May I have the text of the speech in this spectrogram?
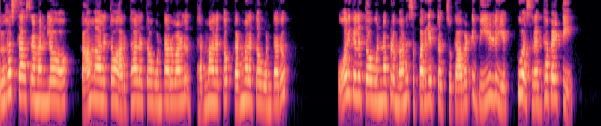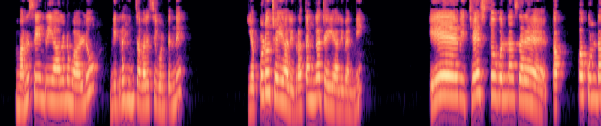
గృహస్థాశ్రమంలో కామాలతో అర్థాలతో ఉంటారు వాళ్ళు ధర్మాలతో కర్మలతో ఉంటారు. కోరికలతో ఉన్నప్పుడు మనసు పరిగెత్తొచ్చు. కాబట్టి వీళ్ళు ఎక్కువ శ్రద్ధ పెట్టి మనసేంద్రియాలను వాళ్ళు నిగ్రహించవలసి ఉంటుంది. ఎప్పుడూ చేయాలి వ్రతంగా చేయాలి ఇవన్నీ. ఏవి చేస్తూ ఉన్నా సరే తప్పకుండా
